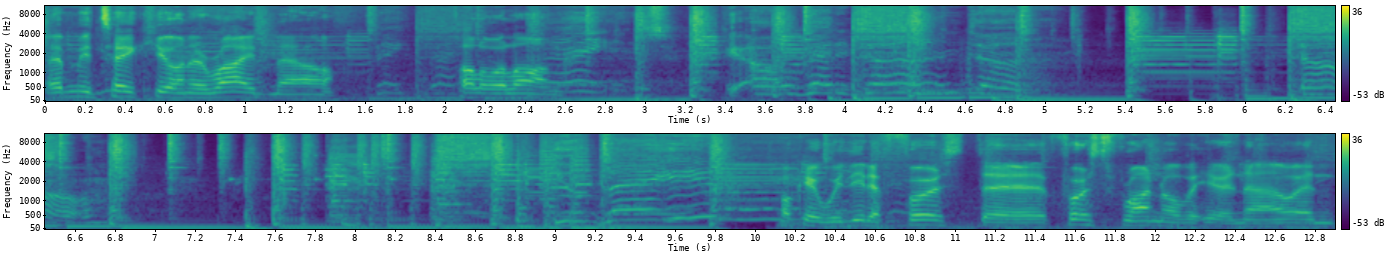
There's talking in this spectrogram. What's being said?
Let me take you on a ride now. Follow along. You're already done, done. No. Okay, we did a first uh, first run over here now, and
